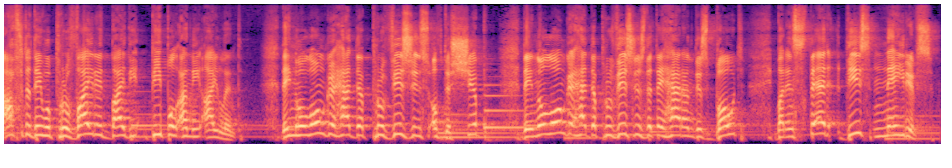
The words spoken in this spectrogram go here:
after they were provided by the people on the island, they no longer had the provisions of the ship. They no longer had the provisions that they had on this boat. But instead, these natives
